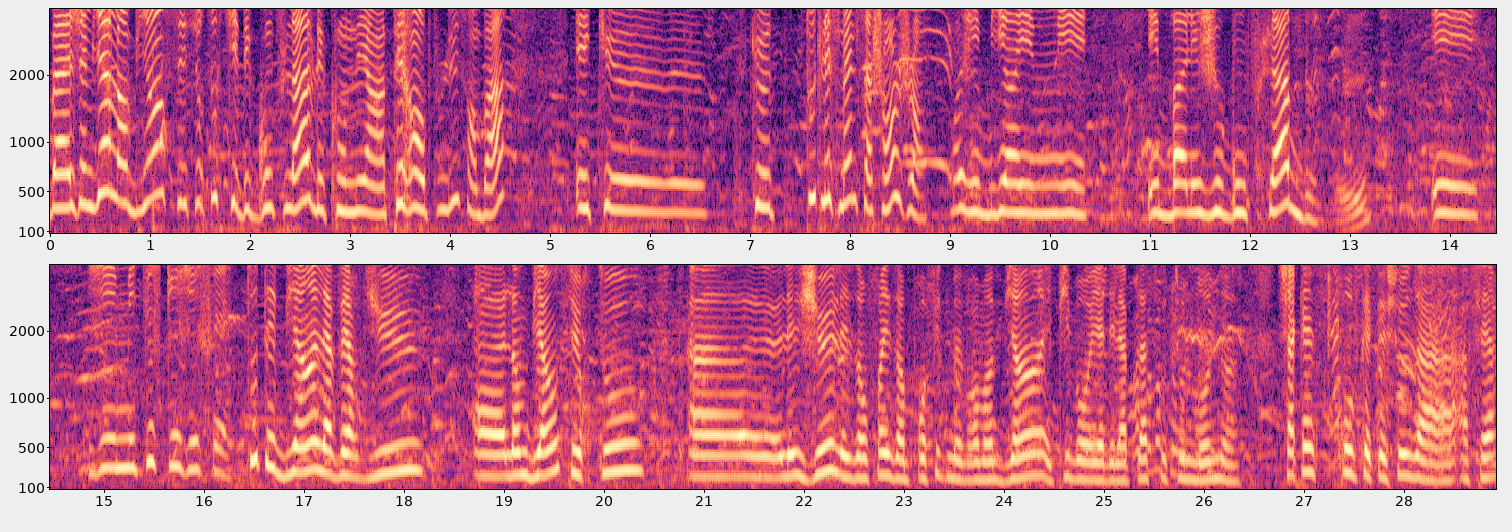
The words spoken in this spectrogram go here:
Bah, j'aime bien l'ambiance et surtout qu'il y ait des gonflables et qu'on ait un terrain en plus en bas et que, que toutes les semaines ça change. Moi, j'ai bien aimé eh ben, les jeux gonflables et j'ai aimé tout ce que j'ai fait. Tout est bien, la verdure, euh, l'ambiance surtout, euh, les jeux, les enfants ils en profitent mais vraiment bien. Et puis bon, il y a de la place pour tout le monde. Chacun se trouve quelque chose à, à faire.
